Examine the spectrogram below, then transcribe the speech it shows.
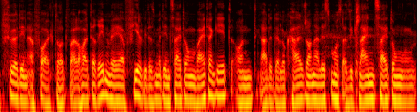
für den Erfolg dort? Weil heute reden wir ja viel, wie das mit den Zeitungen weitergeht und gerade der Lokaljournalismus, also die kleinen Zeitungen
